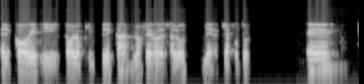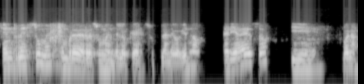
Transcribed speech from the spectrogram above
el COVID y todo lo que implica los riesgos de salud de aquí a futuro. Eh, en resumen, un breve resumen de lo que es su plan de gobierno sería eso. Y bueno,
